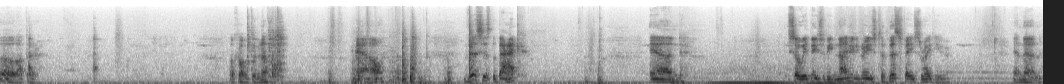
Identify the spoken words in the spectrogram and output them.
Oh, a lot better. I'll call it good enough. Now, this is the back, and so it needs to be 90 degrees to this face right here, and then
